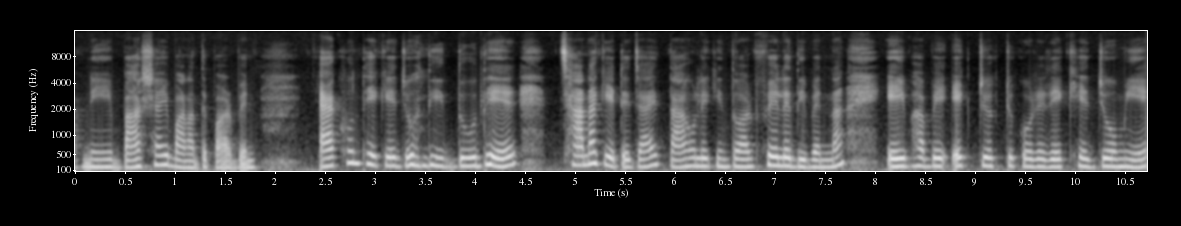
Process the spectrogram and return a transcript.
আপনি বাসায় বানাতে পারবেন। এখন থেকে যদি দুধের ছানা কেটে যায়, তাহলে কিন্তু আর ফেলে দিবেন না। এইভাবে একটু একটু করে রেখে জমিয়ে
